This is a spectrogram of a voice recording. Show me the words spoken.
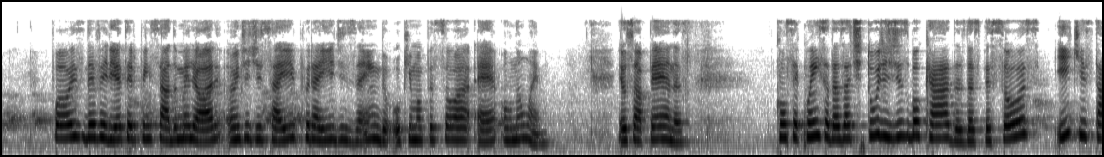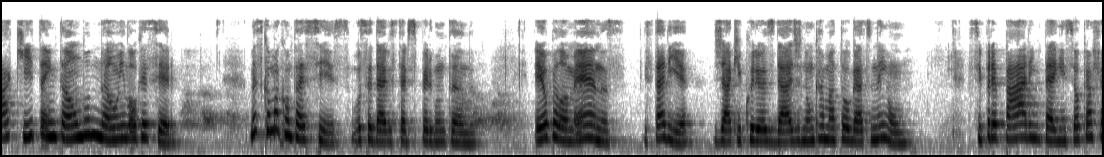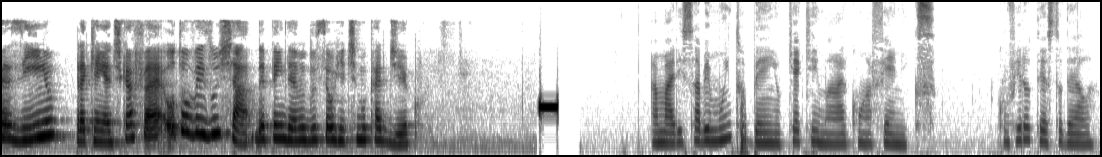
pois deveria ter pensado melhor antes de sair por aí dizendo o que uma pessoa é ou não é. Eu sou apenas consequência das atitudes desbocadas das pessoas e que está aqui tentando não enlouquecer. Mas como acontece isso? Você deve estar se perguntando. Eu, pelo menos, estaria, já que curiosidade nunca matou gato nenhum. Se preparem, peguem seu cafezinho, para quem é de café, ou talvez um chá, dependendo do seu ritmo cardíaco. A Mari sabe muito bem o que é queimar com a fênix. Confira o texto dela.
